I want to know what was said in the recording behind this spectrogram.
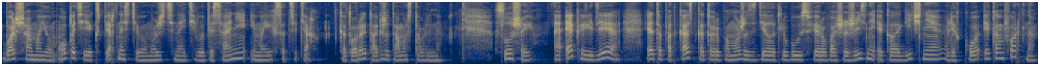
Больше о моем опыте и экспертности вы можете найти в описании и моих соцсетях, которые также там оставлены. Слушай, а «Эко-идея» — это подкаст, который поможет сделать любую сферу вашей жизни экологичнее, легко и комфортно.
